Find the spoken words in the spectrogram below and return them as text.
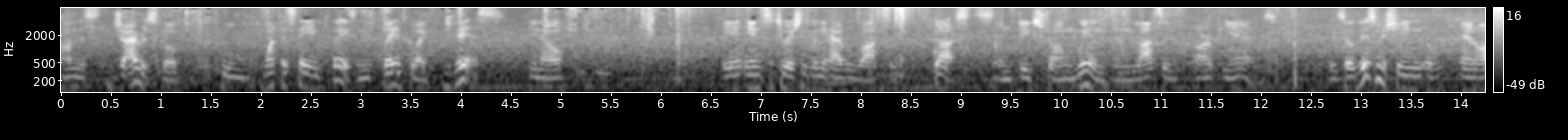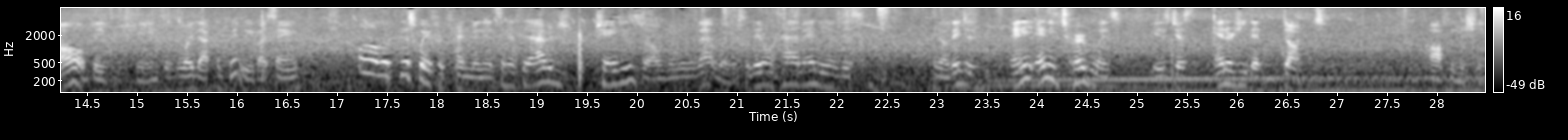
on this gyroscope who want to stay in place. And these blades go like this, you know, in, in situations when you have lots of gusts and big strong winds and lots of RPMs. And so this machine and all big machines avoid that completely by saying, oh, look this way for 10 minutes, and if the average changes, I'll go that way. So they don't have any of this, you know, they just, any, any turbulence is just energy that's dumped off the machine.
